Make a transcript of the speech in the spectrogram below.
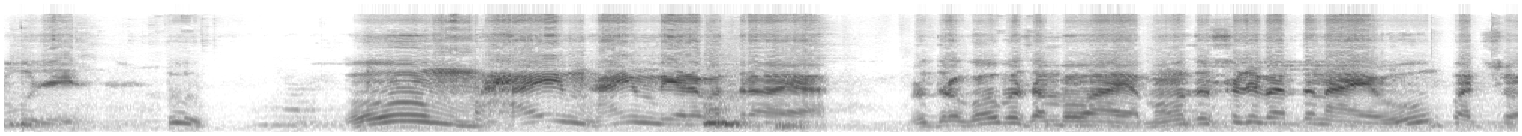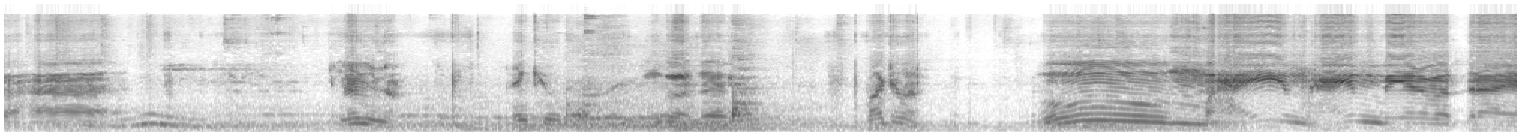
పూజ ఓం హైం హైం వీరభద్రాయ రుద్రగోప సంభవాయ మమ దుష్ట నివర్తనాయ ఓం పట్స్వహ థ్యాంక్ యూ ఇంకోసారి ఫార్టీ వన్ ఓం హైం హైం వీరభద్రాయ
